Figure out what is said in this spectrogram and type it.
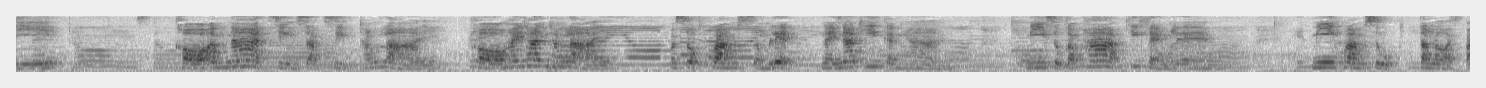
นี้ ขออำนาจสิ่งศักดิ์สิทธิ์ทั้งหลาย ขอให้ท่านทั้งหลาย ประสบความสำเร็จในหน้าที่การงาน มีสุขภาพที่แข็งแรง มีความสุขตลอดไป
